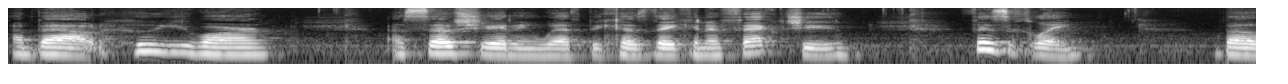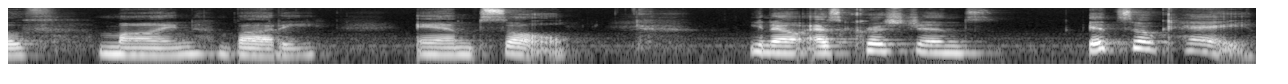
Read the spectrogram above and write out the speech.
about who you are associating with because they can affect you physically, both mind, body, and soul. You know, as Christians, it's okay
